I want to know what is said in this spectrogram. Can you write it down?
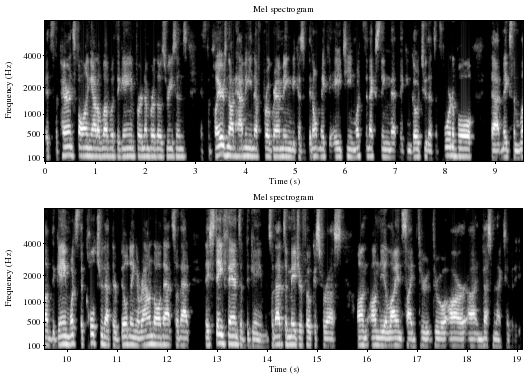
It's the parents falling out of love with the game for a number of those reasons. It's the players not having enough programming because if they don't make the A team, what's the next thing that they can go to that's affordable, that makes them love the game? What's the culture that they're building around all that so that they stay fans of the game? And so that's a major focus for us on, on the Alliance side through, through our uh, investment activity.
